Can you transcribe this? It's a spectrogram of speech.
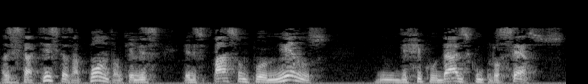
As estatísticas apontam que eles, eles passam por menos dificuldades com processos.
